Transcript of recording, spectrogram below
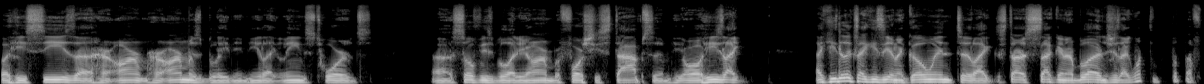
But he sees uh, her arm, her arm is bleeding. He like leans towards uh, Sophie's bloody arm before she stops him. He, or he's like, like he looks like he's gonna go in to like start sucking her blood. And she's like, "What the what the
